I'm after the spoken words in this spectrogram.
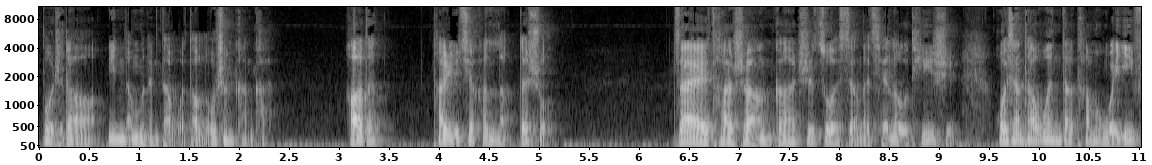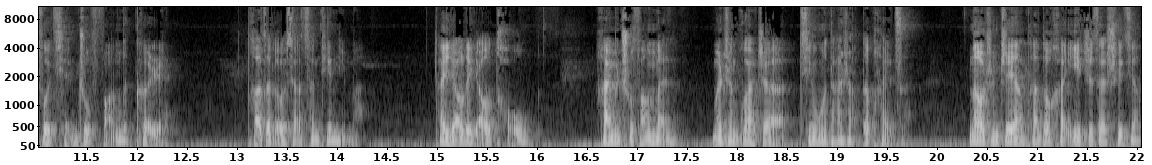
不知道您能不能带我到楼上看看？好的，他语气很冷的说。在踏上嘎吱作响的前楼梯时，我向他问到他们唯一付钱住房的客人，他在楼下餐厅里吗？他摇了摇头。还没出房门门上挂着“请勿打扰”的牌子，闹成这样，他都还一直在睡觉。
